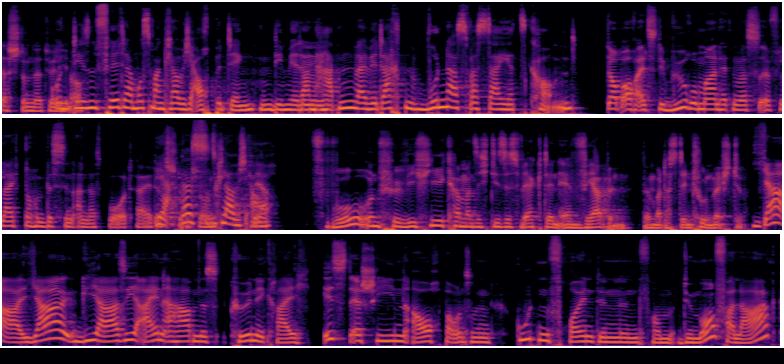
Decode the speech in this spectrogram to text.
das stimmt natürlich. Und auch. diesen Filter muss man, glaube ich, auch bedenken, den wir dann mhm. hatten, weil wir dachten, wunders, was da jetzt kommt. Ich glaube, auch als Debütroman hätten wir es äh, vielleicht noch ein bisschen anders beurteilt. Das ja, das glaube ich auch. Ja. Wo und für wie viel kann man sich dieses Werk denn erwerben, wenn man das denn tun möchte? Ja, ja, Gyasi, ein erhabenes Königreich, ist erschienen, auch bei unseren guten Freundinnen vom Dumont Verlag.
